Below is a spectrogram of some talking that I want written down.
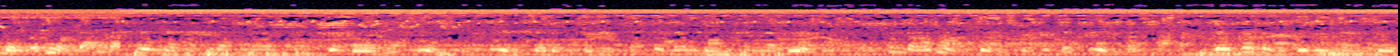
để có thể đảm bảo trường đại học long an công bố điểm trúng tuyển dao động từ 16,5 đến 25 điểm trong đó điểm chuẩn chính thức tuyển đại học đều dao động từ 18 đến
